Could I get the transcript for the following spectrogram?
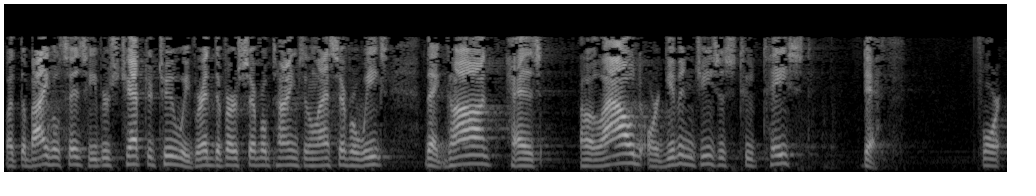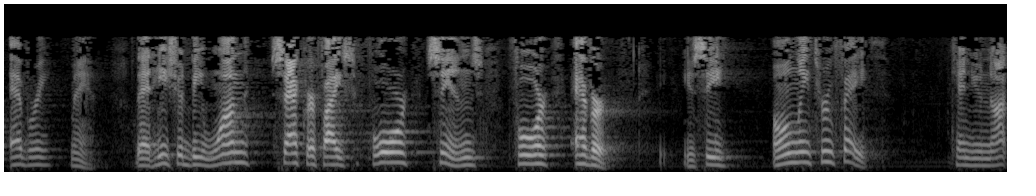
But the Bible says, Hebrews chapter 2, we've read the verse several times in the last several weeks, that God has allowed or given Jesus to taste death for every man. That he should be one sacrifice for sins forever. You see, only through faith can you not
